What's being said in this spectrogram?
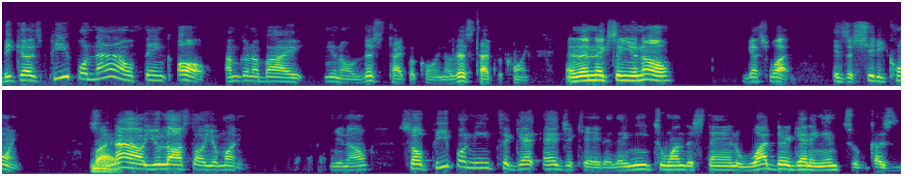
because people now think oh i'm gonna buy you know this type of coin or this type of coin. And then next thing you know guess what? It's a shitty coin. So Right. now you lost all your money you know? So people need to get educated. They need to understand what they're getting into because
